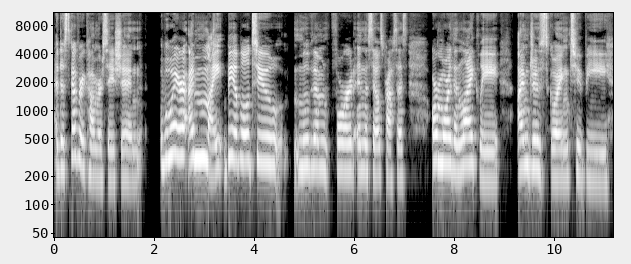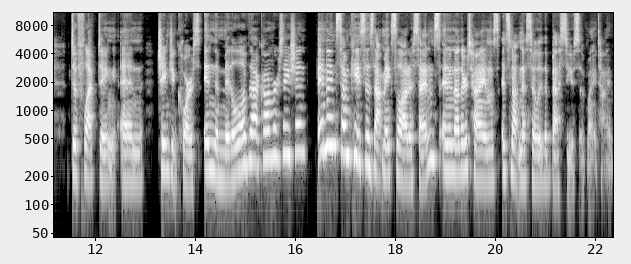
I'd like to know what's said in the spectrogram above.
a discovery conversation where I might be able to move them forward in the sales process, or more than likely, I'm just going to be deflecting and changing course in the middle of that conversation. And in some cases, that makes a lot of sense. And in other times, it's not necessarily the best use of my time.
